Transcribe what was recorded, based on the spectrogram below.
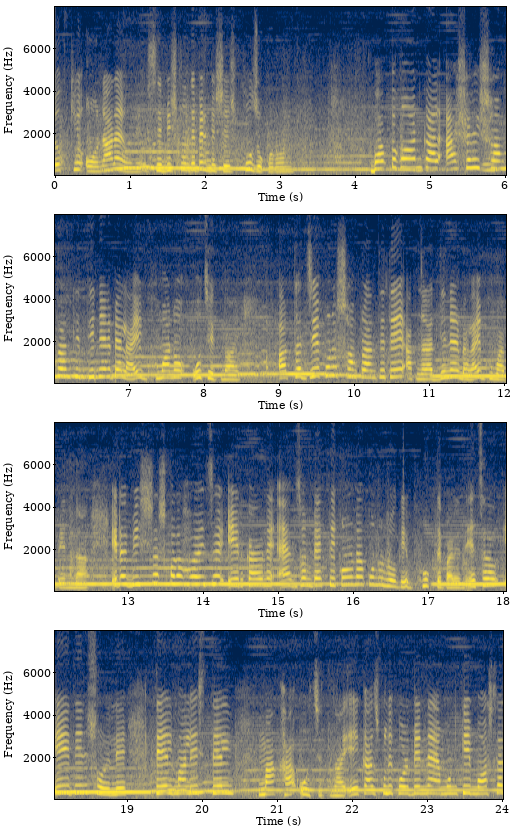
লক্ষ্মী ও নারায়ণের শ্রী বিষ্ণুদেবের বিশেষ পুজো করুন। ভক্তগণ, কাল আষাঢ়ী সংক্রান্তির দিনের বেলায় ঘুমানো উচিত নয়। অর্থাৎ যে কোনো সংক্রান্তিতে আপনারা দিনের বেলায় ঘুমাবেন না। এটা বিশ্বাস করা হয় যে এর কারণে একজন ব্যক্তি কোনো না কোনো রোগে ভুগতে পারেন। এছাড়াও এই দিন শরীরে তেল মালিশ, তেল মাখা উচিত নয়। এই কাজগুলি করবেন না, এমনকি মশলা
